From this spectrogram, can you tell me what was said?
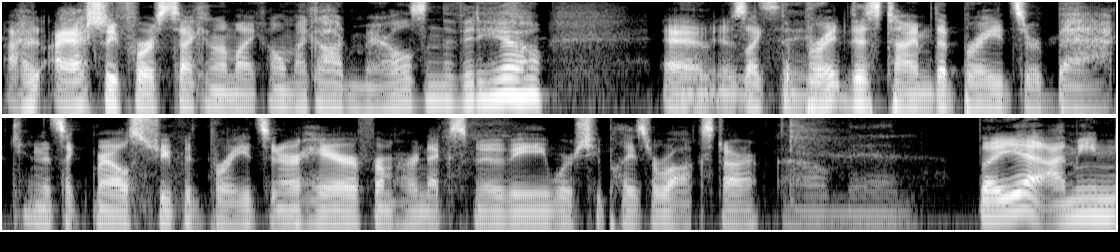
I, I actually for a second I'm like, oh my god, Meryl's in the video. And it was like the bra- this time the braids are back, and it's like Meryl Streep with braids in her hair from her next movie where she plays a rock star. oh man But yeah, I mean,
